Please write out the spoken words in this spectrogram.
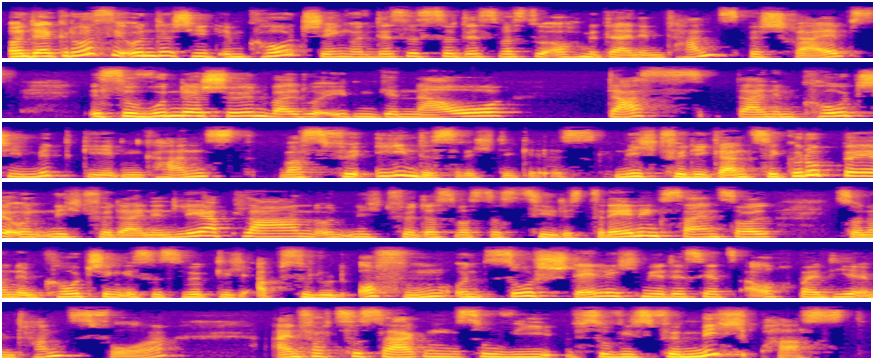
Und der große Unterschied im Coaching, und das ist so das, was du auch mit deinem Tanz beschreibst, ist so wunderschön, weil du eben genau das deinem Coachie mitgeben kannst, was für ihn das Richtige ist. Nicht für die ganze Gruppe und nicht für deinen Lehrplan und nicht für das, was das Ziel des Trainings sein soll, sondern im Coaching ist es wirklich absolut offen. Und so stelle ich mir das jetzt auch bei dir im Tanz vor. Einfach zu sagen, so wie, so wie es für mich passt,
